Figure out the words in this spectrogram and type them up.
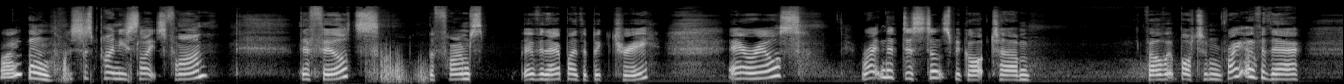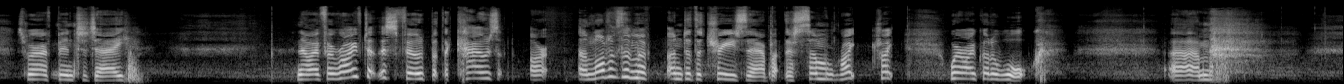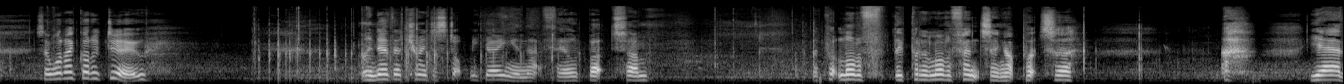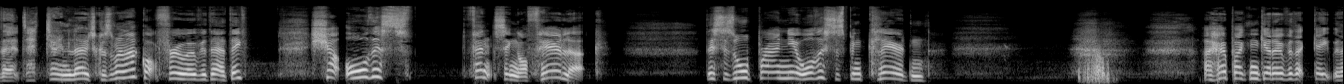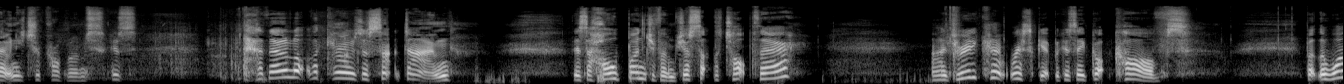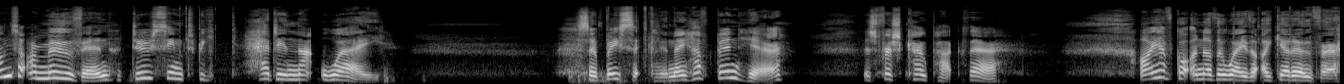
Right then, this is Piney Sleights Farm. Their fields. The farm's over there by the big tree. Aerials. Right in the distance we got um, Velvet Bottom. Right over there is where I've been today. Now I've arrived at this field but the cows are, a lot of them are under the trees there but there's some right, right where I've got to walk. Um, so what I've got to do I know they're trying to stop me going in that field, but um, they put a lot of they put a lot of fencing up. But uh, uh, yeah, they're, they're doing loads because when I got through over there, they've shut all this fencing off here. Look, this is all brand new. All this has been cleared, and I hope I can get over that gate without any two problems. Because although a lot of the cows are sat down. There's a whole bunch of them just at the top there. And I really can't risk it because they've got calves. But the ones that are moving do seem to be heading that way. So basically, and they have been here, there's fresh cowpack there. I have got another way that I get over.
